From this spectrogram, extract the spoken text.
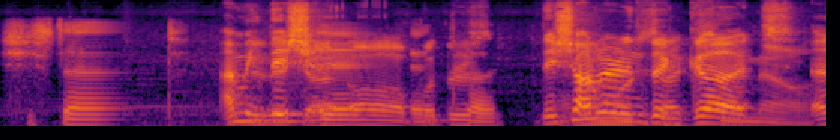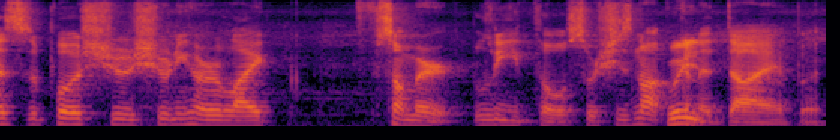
She's dead. I mean, Did they it shot. oh, but there's They shot one her in the gut now. as opposed to shooting her like somewhere lethal, so she's not Wait. gonna die. But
